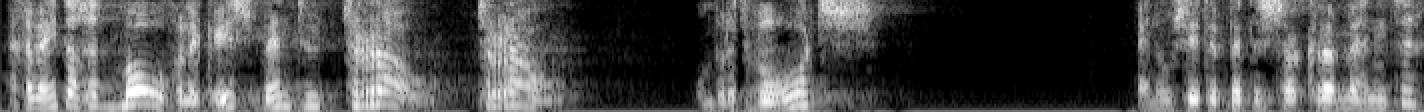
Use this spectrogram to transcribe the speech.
En gemeente, als het mogelijk is, bent u trouw, trouw Onder het woord. En hoe zit het met de sacramenten?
